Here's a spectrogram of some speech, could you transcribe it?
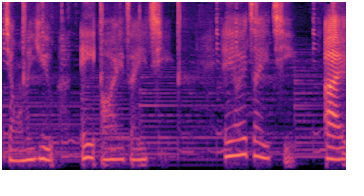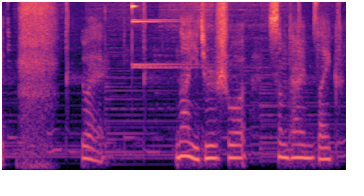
讲完了 you，a i 在一起，a i 在一起，i，对，那也就是说，sometimes like。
